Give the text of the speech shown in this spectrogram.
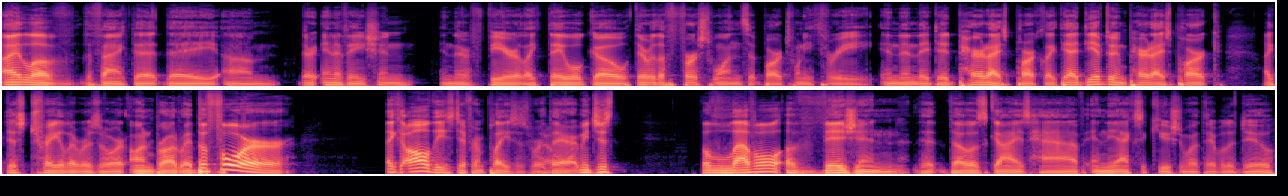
I love the fact that they, um, their innovation and their fear, like they will go, they were the first ones at Bar 23. And then they did Paradise Park. Like the idea of doing Paradise Park, like this trailer resort on Broadway before, like all these different places were there. I mean, just the level of vision that those guys have and the execution of what they're able to do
